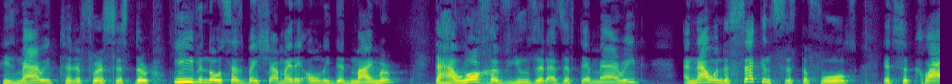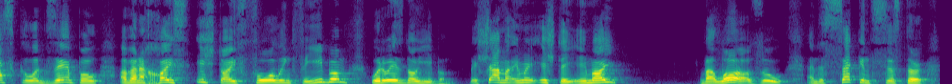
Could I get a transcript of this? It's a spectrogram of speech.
he's married to the first sister, even though it says Beishamai they only did mimer. The halacha views it as if they're married, and now when the second sister falls, it's a classical example of an achos ishtoi falling for yibam where there is no yibam. Beshama imay ishtoi imay zu, and the second sister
